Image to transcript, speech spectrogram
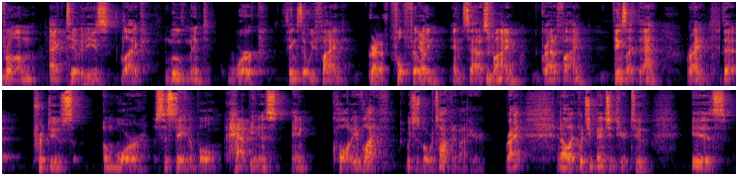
From activities like movement, work, things that we find Gratif- fulfilling yep. and satisfying, mm-hmm. gratifying, things like that, right? That produce a more sustainable happiness and quality of life, which is what we're talking about here, right? And I like what you mentioned here too, is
